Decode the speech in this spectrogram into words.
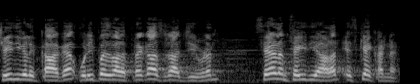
செய்திகளுக்காக ஒளிப்பதிவாளர் பிரகாஷ் ராஜுடன் சேலம் செய்தியாளர் எஸ் கே கண்ணன்.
